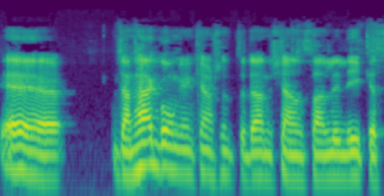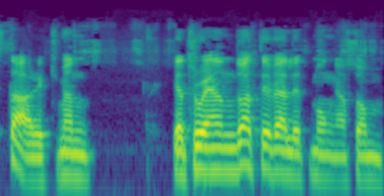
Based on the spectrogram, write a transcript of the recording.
Eh, den här gången kanske inte den känslan är lika stark, men jag tror ändå att det är väldigt många som,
